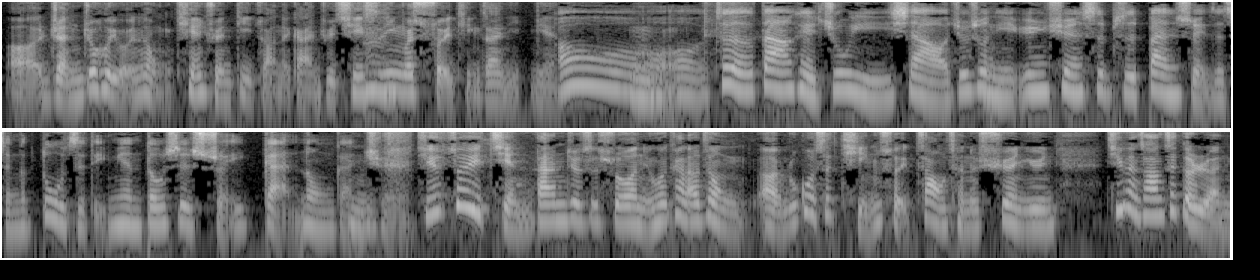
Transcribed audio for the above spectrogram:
呃，人就会有那种天旋地转的感觉，其实因为水停在里面。嗯、哦哦哦，这个大家可以注意一下哦，就是说你晕眩是不是伴随着整个肚子里面都是水感那种感觉？嗯、其实最简单就是说，你会看到这种呃，如果是停水造成的眩晕，基本上这个人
